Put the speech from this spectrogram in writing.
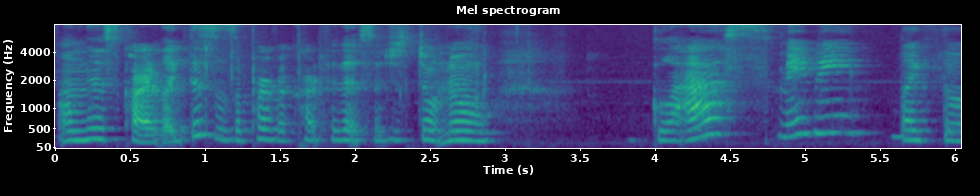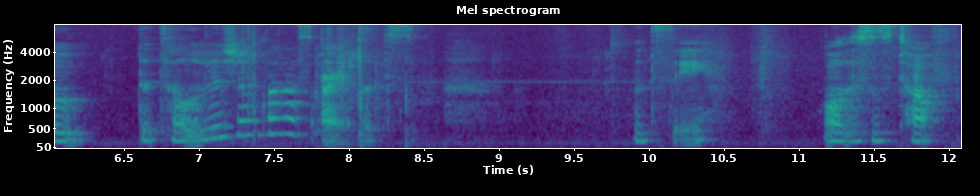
on this card. Like this is a perfect card for this. I just don't know. Glass maybe? Like the the television glass? Alright, let's let's see. Oh, this is tough.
